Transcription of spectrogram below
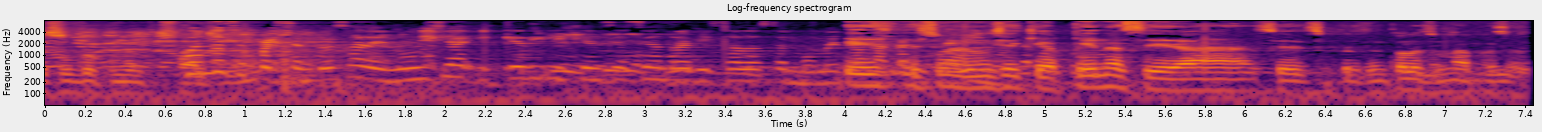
esos documentos ¿Cuándo se presentó esa denuncia y qué diligencias se han realizado hasta el momento? en Es, es una denuncia que apenas se, ha- se, se presentó la semana pasada.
